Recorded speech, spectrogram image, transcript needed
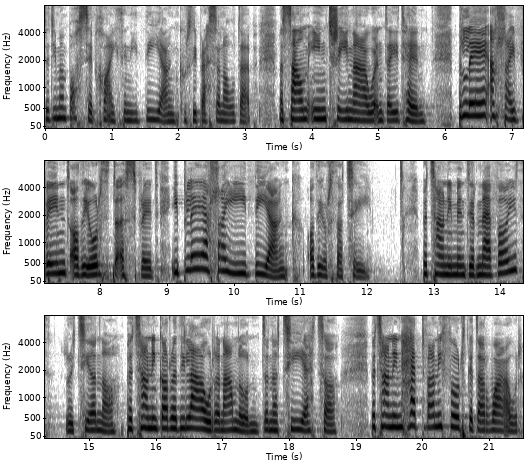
Dydy mae'n bosib chwaith i ni ddianc wrth i bresenoldeb. Mae Salm 139 yn deud hyn. Ble allai fynd oddi wrth dy ysbryd? I ble allai i ddianc oddi o ti? Bytawn ni'n mynd i'r nefoedd, rwy ti yno. Bytawn ni'n gorwedd i lawr yn anwn, dyna ti eto. Bytawn ni'n hedfan i ffwrdd gyda'r wawr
